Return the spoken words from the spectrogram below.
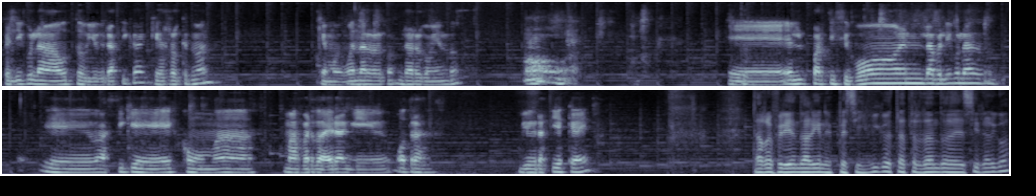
película autobiográfica que es Rocketman, que muy buena, la, reco- la recomiendo. Eh, él participó en la película, eh, así que es como más, más verdadera que otras biografías que hay. ¿Estás refiriendo a alguien específico? ¿Estás tratando de decir algo?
